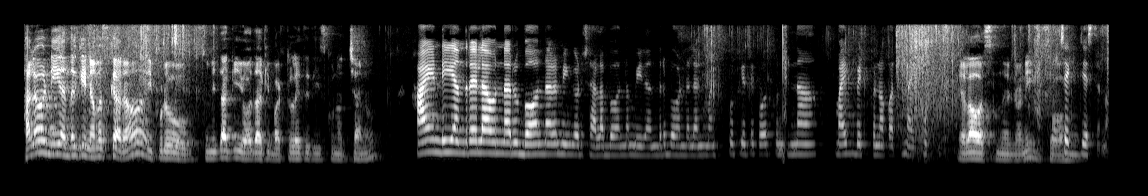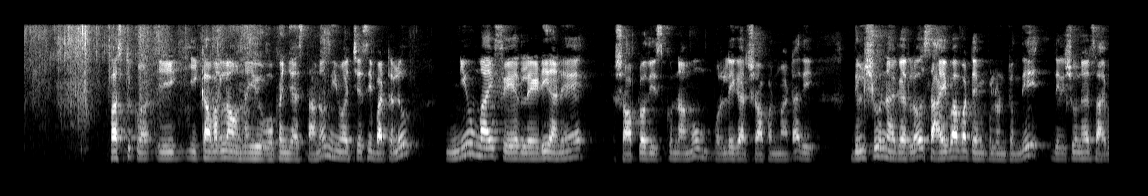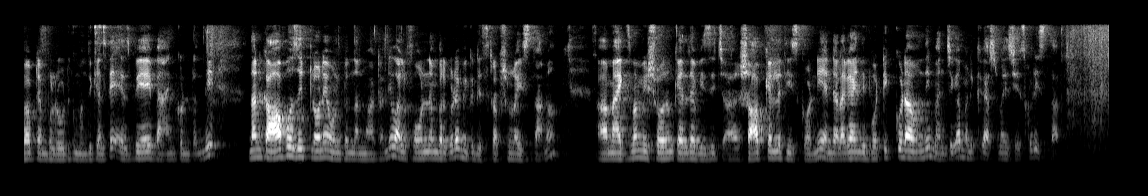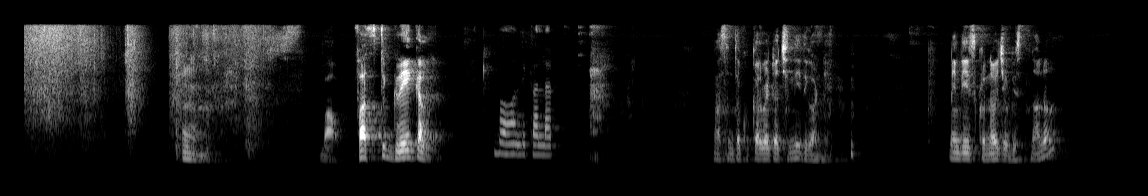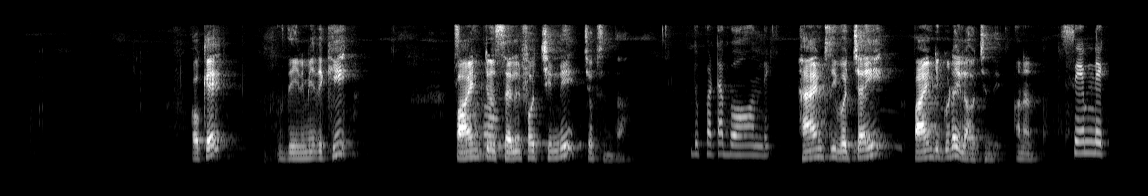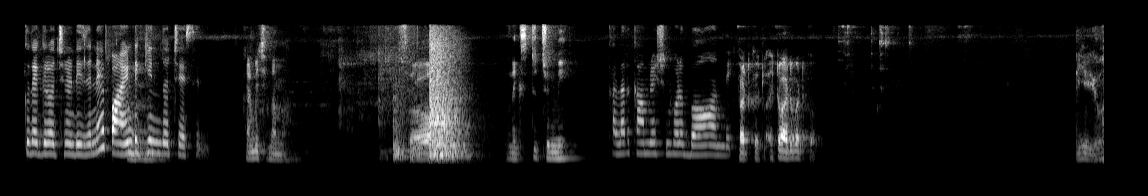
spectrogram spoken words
Hello అండి అందరికీ నమస్కారం. ఇప్పుడు సునీతకి యోధాకి బట్టలు అయితే తీసుకుని వచ్చాను. హాయ్ అండి అందరూ ఎలా ఉన్నారు? బాగున్నారు? మేము కూడా చాలా బాగున్నాం. మీరు అందరూ బాగుండాలని మనస్ఫూర్తిగా అయితే కోరుకుంటున్నా. మైక్ పెట్టుకున్న కొత్త మైక్. ఎలా వస్తుందండి అని? సో చెక్ చేస్తున్నాం ఫస్ట్ ఈ ఈ కవర్లో ఉన్నవి ఓపెన్ చేస్తాను. మేము వచ్చేసి బట్టలు. న్యూ మై ఫేర్ లేడీ అనే షాప్లో తీసుకున్నాము. మురళీ గారి షాప్ అనమాట అది దిల్షూ నగర్లో సాయిబాబా టెంపుల్ ఉంటుంది. దిల్షూ నగర్ సాయిబాబా టెంపుల్ రూట్కి ముందుకెళ్తే ఎస్బీఐ బ్యాంక్ ఉంటుంది. దానికి ఆపోజిట్లోనే ఉంటుంది అనమాట అండి. వాళ్ళ ఫోన్ నెంబర్ కూడా మీకు డిస్క్రిప్షన్లో ఇస్తాను. మ్యాక్సిమం మీ షోరూమ్కి వెళ్తే విజిట్ షాప్కి వెళ్ళి తీసుకోండి. అండ్ ఎలాగైంది బొటిక్ కూడా ఉంది. మంచిగా మనకి కస్టమైజ్ చేసి కూడా ఇస్తారు. వావ్. First grey colour. బాగుంది కలర్. మా సొంత కుక్కర్ పెట్టి వచ్చింది ఇదిగోండి. నేను తీసుకున్నవి చూపిస్తున్నాను. ఓకే. దీని మీదకి పాయింట్ సెల్ఫ్ వచ్చింది. చెప్తుందా దుప్పట్టా బాగుంది. హ్యాండ్స్ ఇవి వచ్చాయి. పాయింట్కి కూడా ఇలా వచ్చింది. అన్నాను. సేమ్ నెక్ దగ్గర వచ్చిన డిజైనే పాయింట్ కింద వచ్చేసింది. కనిపించిందమ్మా. సో నెక్స్ట్ చున్నీ. కలర్ కాంబినేషన్ కూడా బాగుంది. పట్టుకో ఇట్లా. ఇటు అటు పట్టుకో. అయ్యో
